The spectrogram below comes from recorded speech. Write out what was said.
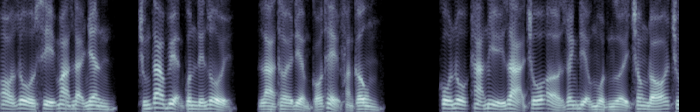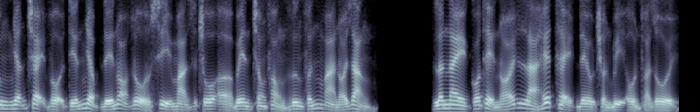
Họ rồ xì mà đại nhân, chúng ta viện quân đến rồi, là thời điểm có thể phản công cô nộ hạ nghỉ dạ chỗ ở doanh địa một người trong đó trung nhẫn chạy vội tiến nhập đến họ rổ xì mà chỗ ở bên trong phòng hương phấn mà nói rằng lần này có thể nói là hết thảy đều chuẩn bị ổn thỏa rồi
